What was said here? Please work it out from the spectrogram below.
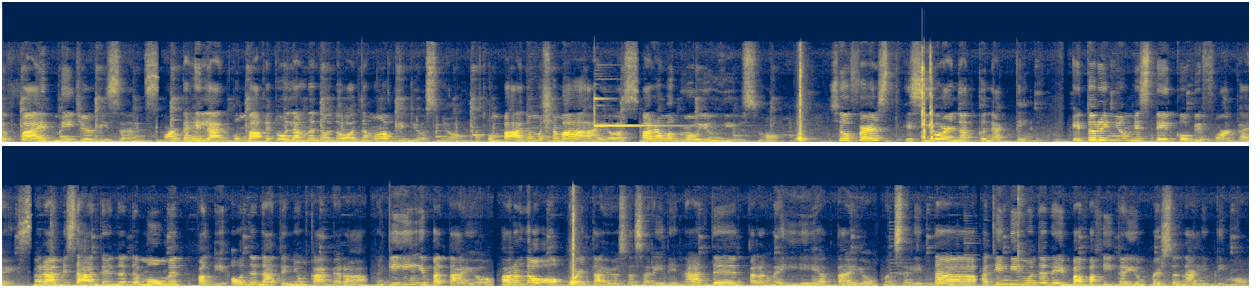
you 5 major reasons or dahilan kung bakit walang nanonood ng mga videos nyo at kung paano mo siya maaayos para mag-grow yung views mo. So first is you are not connecting. Ito rin yung mistake ko before guys. Marami sa atin na the moment pag i-on na natin yung camera, nagiging iba tayo. Parang na-awkward tayo sa sarili natin, parang nahihiya tayo magsalita, at hindi mo na naipapakita yung personality mo.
